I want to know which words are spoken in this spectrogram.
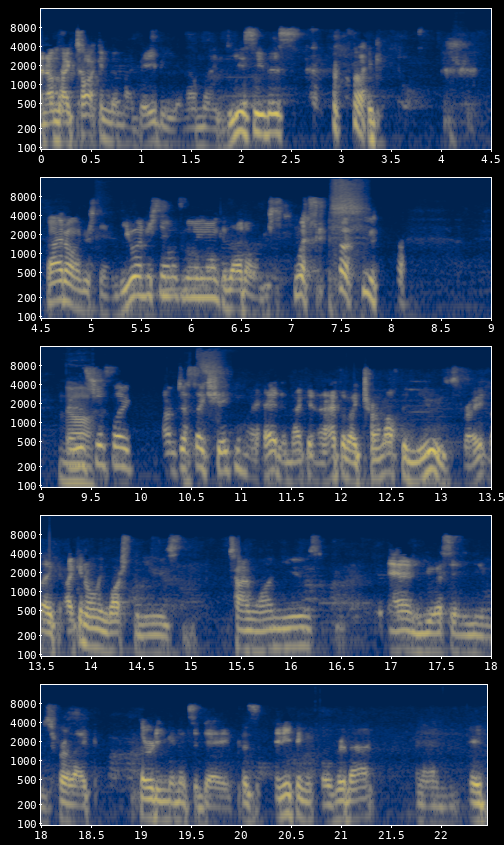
and I'm like talking to my baby, and I'm like, "Do you see this?" like, I don't understand. Do you understand what's going on? Because I don't understand what's going on. No. And it's just like I'm just like shaking my head, and I can I had to like turn off the news, right? Like I can only watch the news, Taiwan news, and USA news for like 30 minutes a day because anything over that, and it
